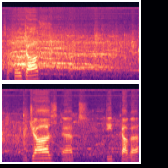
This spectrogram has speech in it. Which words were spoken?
It's a full toss. Ijaz at deep cover.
